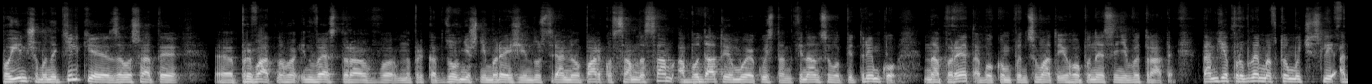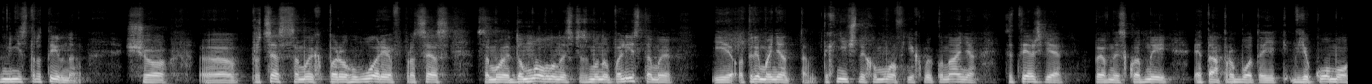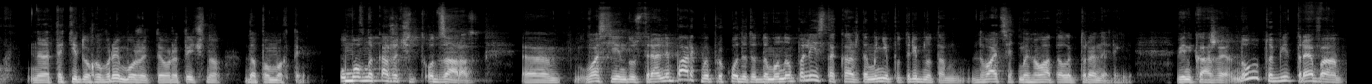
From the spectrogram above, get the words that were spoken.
по-іншому, не тільки залишати е, приватного інвестора в, наприклад, зовнішній мережі індустріального парку сам на сам, або дати йому якусь там фінансову підтримку наперед, або компенсувати його понесені витрати. Там є проблема, в тому числі адміністративна. Що е, процес самих переговорів, процес самої домовленості з монополістами і отримання там технічних умов їх виконання, це теж є певний складний етап роботи, в якому е, такі договори можуть теоретично допомогти. Умовно кажучи, от зараз е, у вас є індустріальний парк, ви приходите до монополіста, кажете, мені потрібно там 20 МВт електроенергії. Він каже: ну тобі треба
